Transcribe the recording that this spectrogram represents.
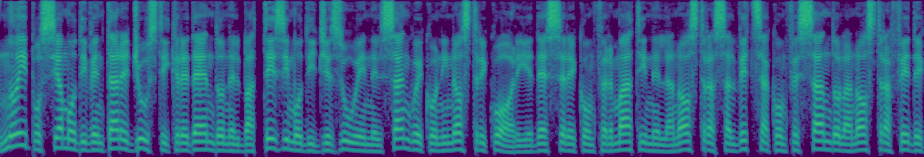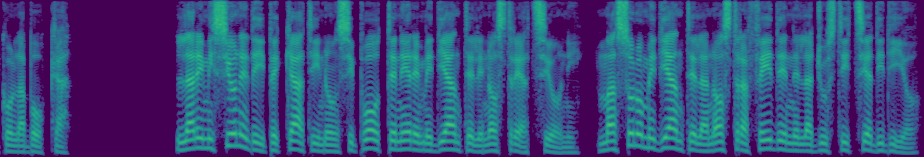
Noi possiamo diventare giusti credendo nel battesimo di Gesù e nel sangue con i nostri cuori ed essere confermati nella nostra salvezza confessando la nostra fede con la bocca. La remissione dei peccati non si può ottenere mediante le nostre azioni, ma solo mediante la nostra fede nella giustizia di Dio.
